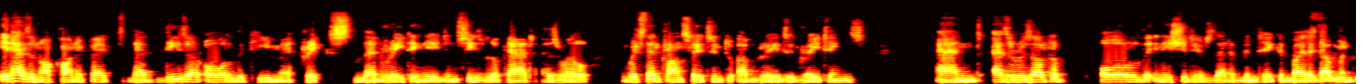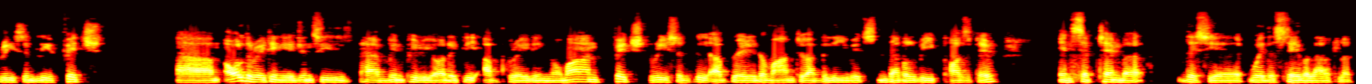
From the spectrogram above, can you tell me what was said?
it has a knock on effect that these are all the key metrics that rating agencies look at as well, which then translates into upgrades in ratings. And as a result of all the initiatives that have been taken by the government recently, Fitch um, all the rating agencies have been periodically upgrading Oman. Fitch recently upgraded Oman to, I believe it's double B positive in September this year with a stable outlook.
